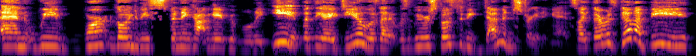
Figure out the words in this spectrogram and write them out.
And we weren't going to be spinning cotton candy for people to eat, but the idea was that it was, we were supposed to be demonstrating it. It's like there was going to be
